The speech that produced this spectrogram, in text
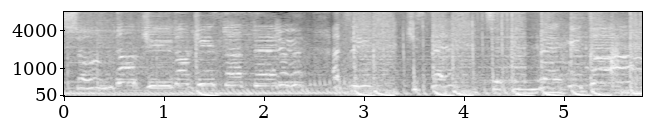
ションドキドキさせる熱いキステチェックメイト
